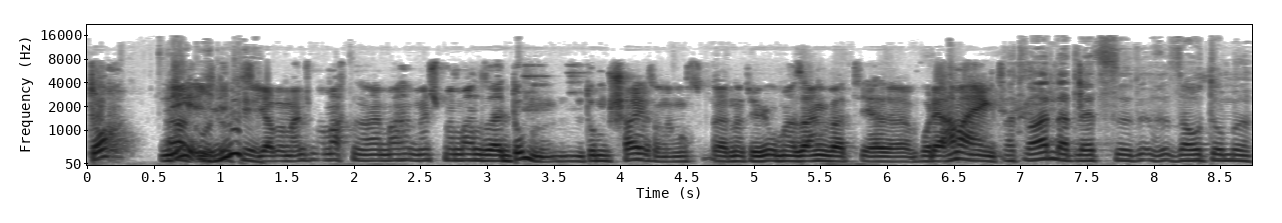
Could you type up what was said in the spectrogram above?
Doch, nee, ah, gut, ich liebe okay. sie, aber manchmal, macht, manchmal machen sie halt dumm, dummen Scheiß und dann musst du halt natürlich auch mal sagen, was der, wo der Hammer hängt. Was war denn das letzte saudumme?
